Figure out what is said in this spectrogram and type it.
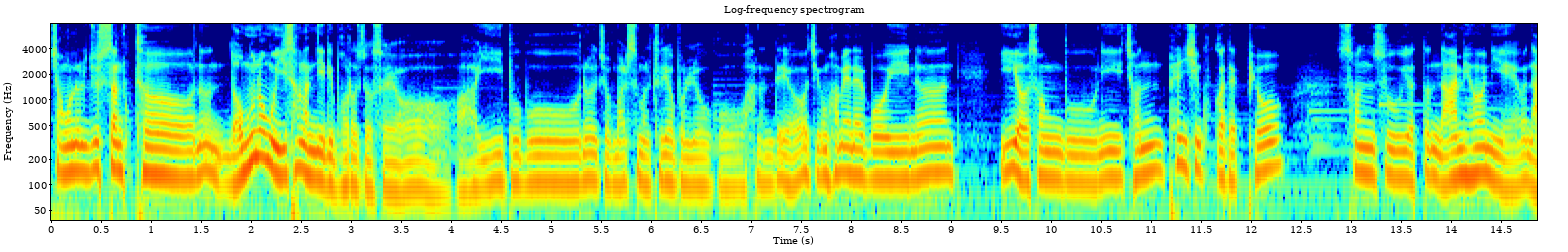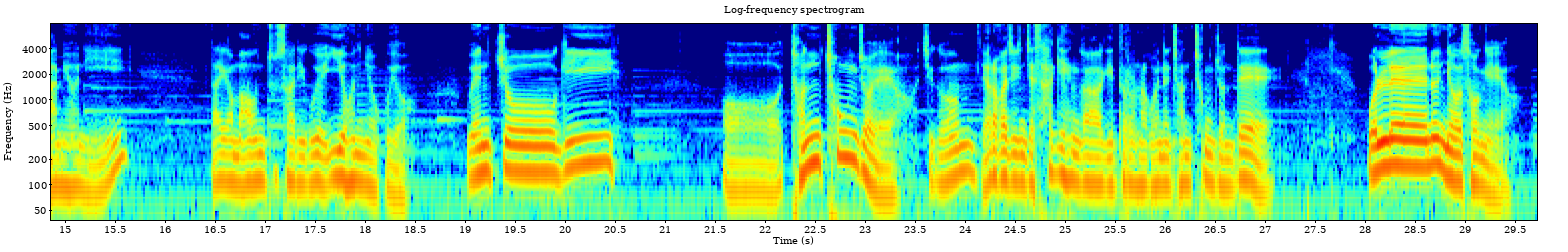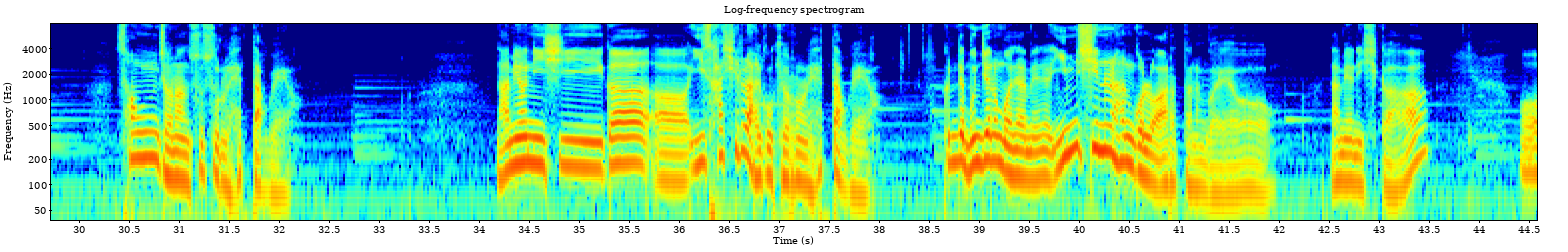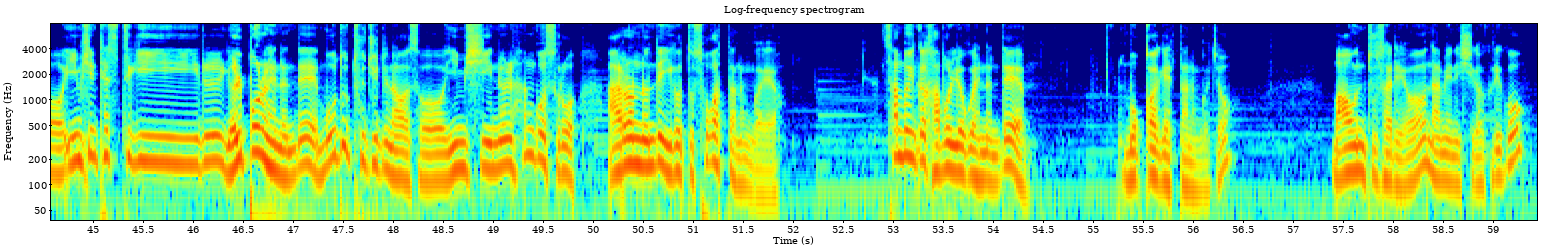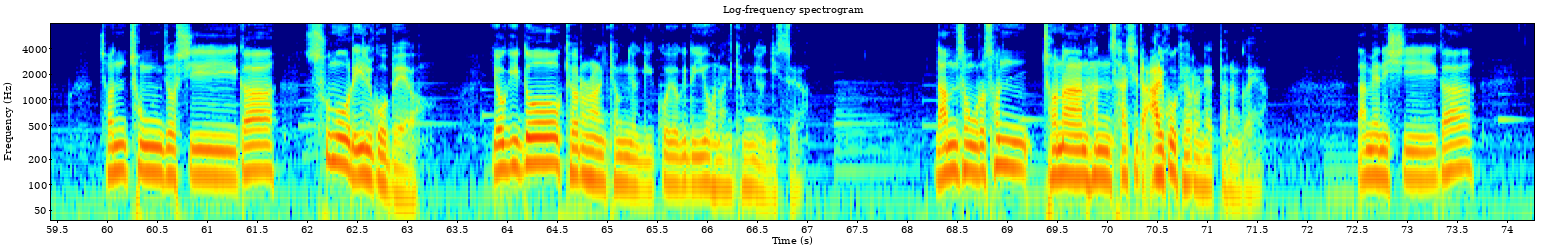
자, 오늘 뉴스상터는 너무너무 이상한 일이 벌어져서요. 아, 이 부분을 좀 말씀을 드려보려고 하는데요. 지금 화면에 보이는 이 여성분이 전 펜싱 국가대표 선수였던 남현이에요. 남현이. 나이가 42살이고요. 이혼녀고요. 왼쪽이 어, 전 총조예요. 지금 여러 가지 이제 사기 행각이 드러나고 있는 전 총조인데 원래는 여성이에요. 성전환 수술을 했다고 해요. 남현희 씨가 어, 이 사실을 알고 결혼을 했다고 해요. 그런데 문제는 뭐냐면 임신을 한 걸로 알았다는 거예요. 남현희 씨가 어, 임신 테스트기를 열 번을 했는데 모두 두 줄이 나와서 임신을 한 것으로 알았는데 이것도 속았다는 거예요. 산부인과 가보려고 했는데 못 가게 했다는 거죠. 42살이에요. 남현희 씨가. 그리고 전총조 씨가 27이에요. 여기도 결혼한 경력이 있고 여기도 이혼한 경력이 있어요. 남성으로 선 전환한 사실을 알고 결혼했다는 거예요. 남현희 씨가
